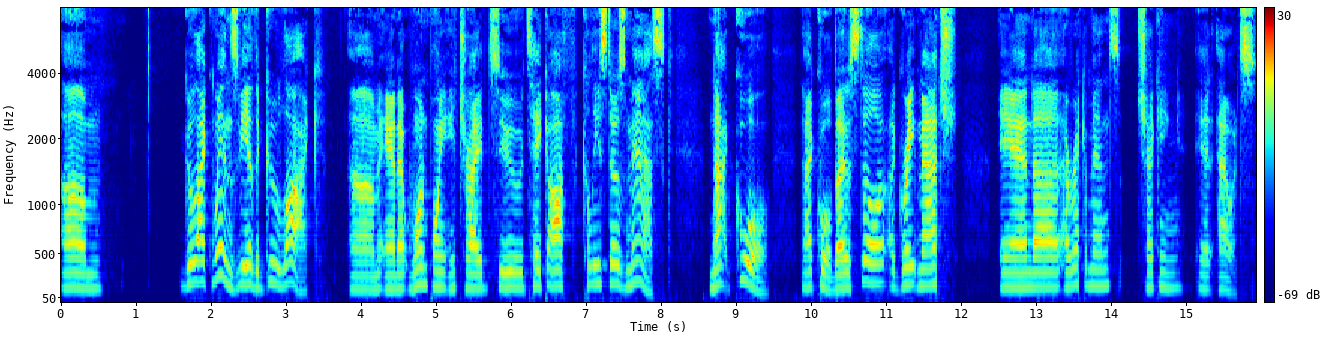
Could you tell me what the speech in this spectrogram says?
Um, Gulak wins via the Gulak. Um, and at one point, he tried to take off Kalisto's mask. Not cool. Not cool, but it was still a great match. And uh, I recommend checking it out.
